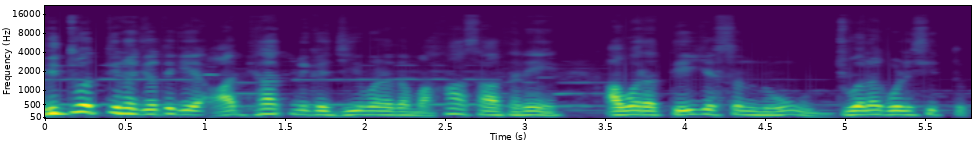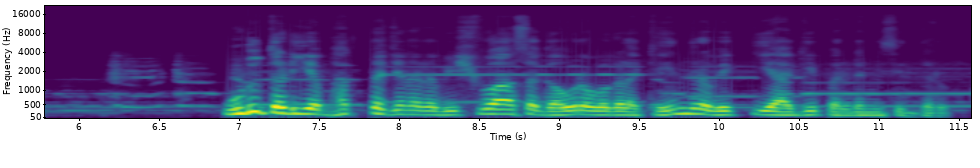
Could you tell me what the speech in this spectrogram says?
ವಿದ್ವತ್ತಿನ ಜೊತೆಗೆ ಆಧ್ಯಾತ್ಮಿಕ ಜೀವನದ ಮಹಾಸಾಧನೆ ಅವರ ತೇಜಸ್ಸನ್ನು ಉಜ್ವಲಗೊಳಿಸಿತ್ತು. ಉಡುತಡಿಯ ಭಕ್ತ ಜನರ ವಿಶ್ವಾಸ ಗೌರವಗಳ ಕೇಂದ್ರ ವ್ಯಕ್ತಿಯಾಗಿ ಪರಿಣಮಿಸಿದ್ದರು.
